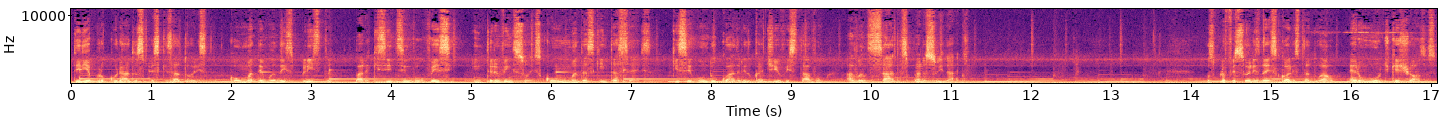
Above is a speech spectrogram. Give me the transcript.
teria procurado os pesquisadores com uma demanda explícita para que se desenvolvesse intervenções com uma das quintas séries, que, segundo o quadro educativo, estavam avançadas para sua idade. Os professores da escola estadual eram multiqueixosos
